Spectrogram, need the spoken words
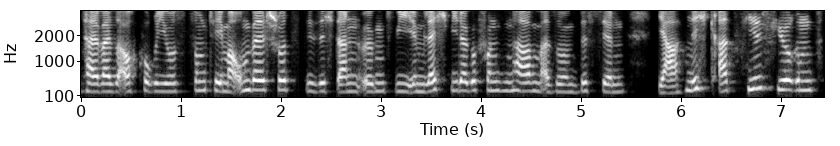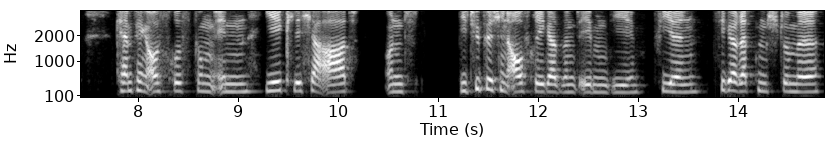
teilweise auch kurios zum Thema Umweltschutz, die sich dann irgendwie im Lech wiedergefunden haben. Also ein bisschen, ja, nicht gerade zielführend. Campingausrüstung in jeglicher Art. Und die typischen Aufreger sind eben die vielen Zigarettenstümmel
